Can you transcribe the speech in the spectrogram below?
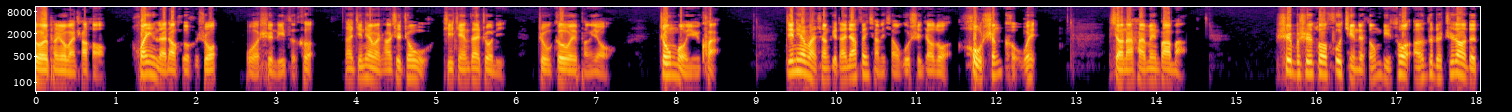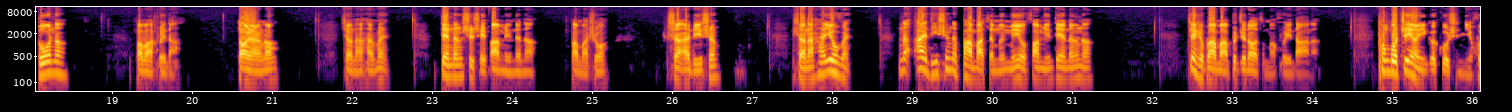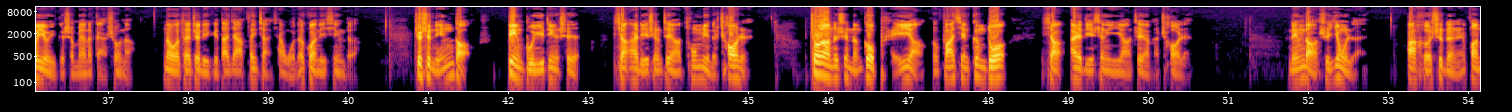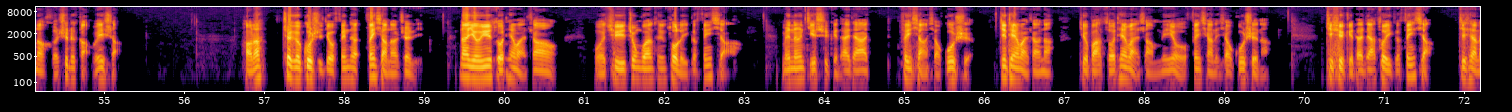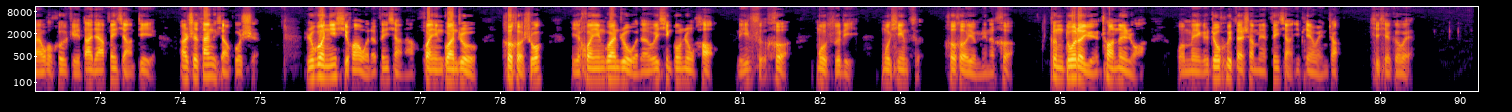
各位朋友，晚上好，欢迎来到赫赫说，我是李子赫。那今天晚上是周五，提前在这里祝各位朋友周末愉快。今天晚上给大家分享的小故事叫做《后生可畏》。小男孩问爸爸：“是不是做父亲的总比做儿子的知道的多呢？”爸爸回答：“当然了。”小男孩问：“电灯是谁发明的呢？”爸爸说：“是爱迪生。”小男孩又问。那爱迪生的爸爸怎么没有发明电灯呢？这个爸爸不知道怎么回答了。通过这样一个故事，你会有一个什么样的感受呢？那我在这里给大家分享一下我的管理心得：就是领导并不一定是像爱迪生这样聪明的超人，重要的是能够培养和发现更多像爱迪生一样这样的超人。领导是用人，把合适的人放到合适的岗位上。好了。这个故事就分的分享到这里。那由于昨天晚上我去中关村做了一个分享，没能及时给大家分享小故事。今天晚上呢，就把昨天晚上没有分享的小故事呢，继续给大家做一个分享。接下来我会给大家分享第二十三个小故事。如果你喜欢我的分享呢，欢迎关注赫赫说，也欢迎关注我的微信公众号李子赫木子李木星子赫赫有名的赫，更多的原创内容。我每个周会在上面分享一篇文章，谢谢各位。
